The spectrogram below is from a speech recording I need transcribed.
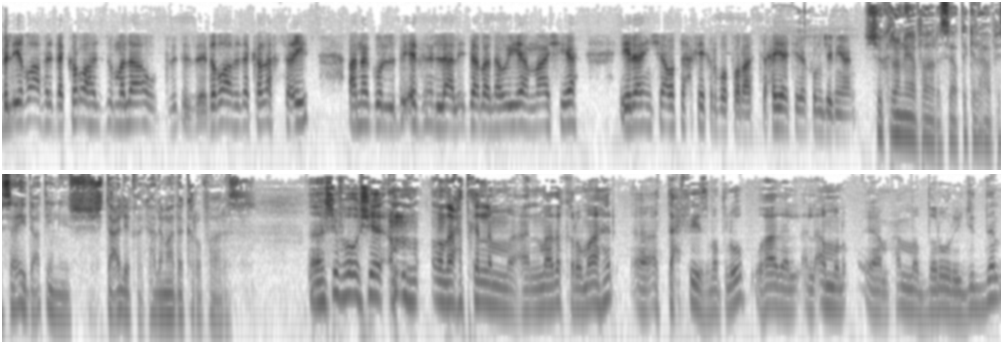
بالإضافة اللي ذكروها الزملاء بالاضافه ذكر الأخ سعيد أنا أقول بإذن الله الاداره الهوية ماشية إلى إن شاء الله تحقيق البطولات. تحياتي لكم جميعا. شكرا يا فارس يعطيك العافية. سعيد أعطيني تعليقك على ما ذكره فارس. شوف هو شيء أنا راح أتكلم عن ما ذكره ماهر آه، التحفيز مطلوب وهذا الأمر يا محمد ضروري جدا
